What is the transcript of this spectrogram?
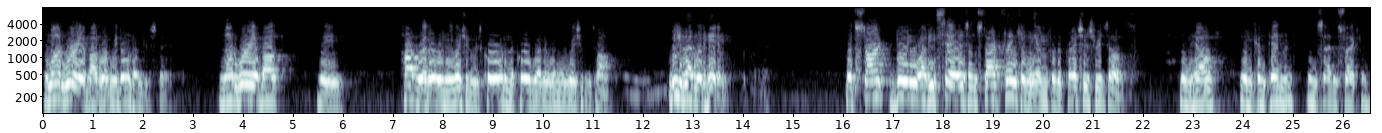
and not worry about what we don't understand. Not worry about the hot weather when we wish it was cold and the cold weather when we wish it was hot. Leave that with him. But start doing what he says and start thanking him for the precious results in health, in contentment, in satisfaction.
